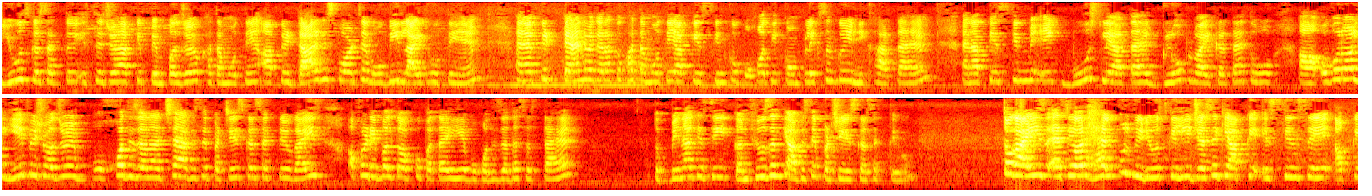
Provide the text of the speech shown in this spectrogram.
यूज़ कर सकते हो। इससे जो है आपके पिंपल जो है खत्म होते हैं। आपके डार्क स्पॉट्स है, वो भी लाइट होते हैं। एंड आपके टैन वगैरह तो खत्म होते हैं आपकी स्किन को बहुत ही कॉम्प्लेक्सन को ये निखारता है। एंड आपके स्किन में एक बूस्ट ले आता है ग्लो प्रोवाइड करता है। तो ओवरऑल ये फेस वॉश जो है बहुत ही ज़्यादा अच्छा है। आप इसे परचेज कर सकते हो गाइज़ अफोर्डेबल तो आपको पता ही है, बहुत ही ज़्यादा सस्ता है। तो बिना किसी कंफ्यूजन के आप इसे परचेज कर सकते हो। तो गाइज़ ऐसे और हेल्पफुल वीडियोस के लिए, जैसे कि आपके स्किन से, आपके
